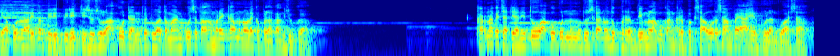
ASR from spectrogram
Ia pun lari terbirit-birit disusul aku dan kedua temanku setelah mereka menoleh ke belakang juga. Karena kejadian itu, aku pun memutuskan untuk berhenti melakukan gerbek sahur sampai akhir bulan puasa.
